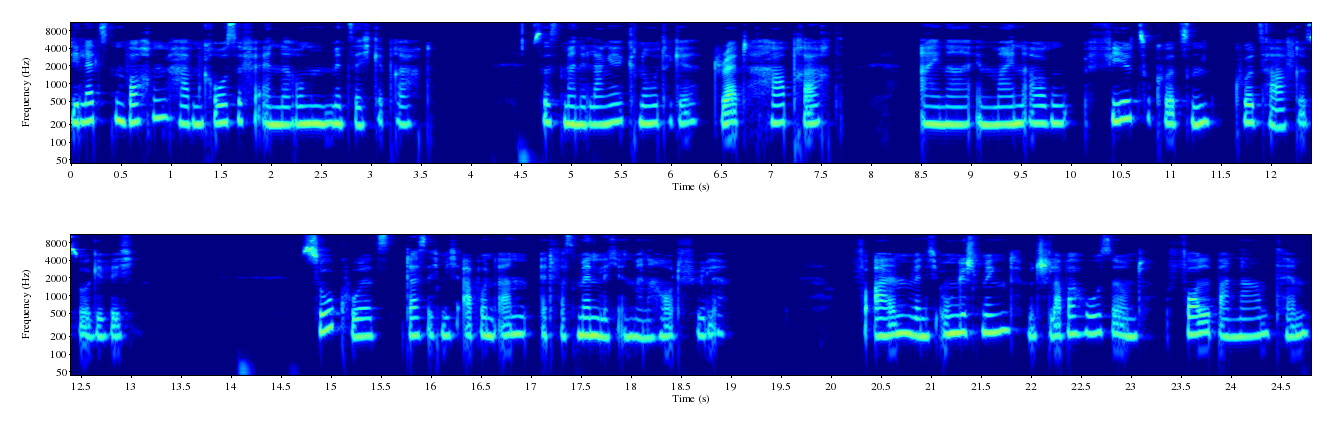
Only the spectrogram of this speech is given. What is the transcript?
Die letzten Wochen haben große Veränderungen mit sich gebracht. So ist meine lange, knotige Dread-Haarpracht einer in meinen Augen viel zu kurzen Kurzhaarfrisur gewichen. So kurz, dass ich mich ab und an etwas männlich in meiner Haut fühle. Vor allem, wenn ich ungeschminkt mit Schlapperhose und voll Banantem,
